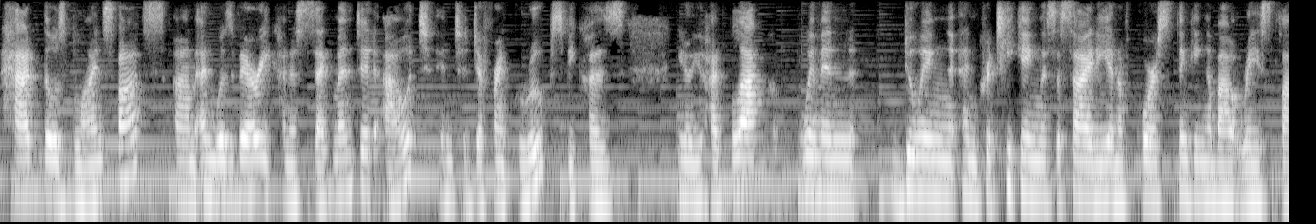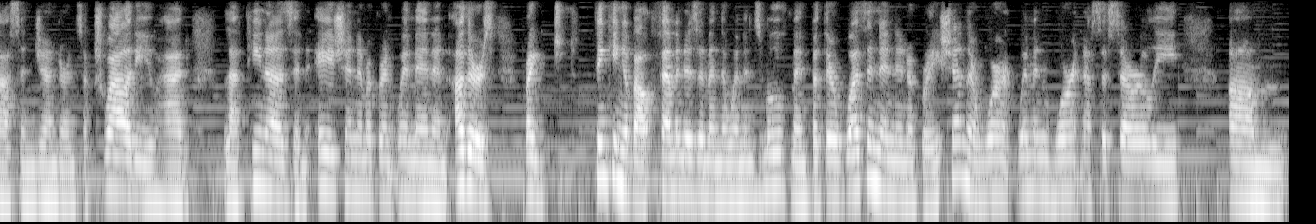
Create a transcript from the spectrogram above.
had those blind spots um, and was very kind of segmented out into different groups because, you know, you had Black women doing and critiquing the society and of course thinking about race class and gender and sexuality. You had latinas and asian immigrant women and others right thinking about feminism and the women's movement but there wasn't an integration. There weren't women weren't necessarily um,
